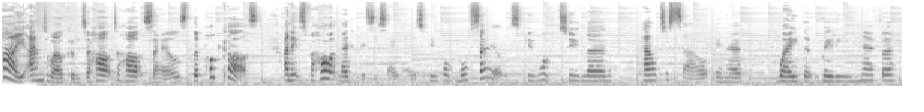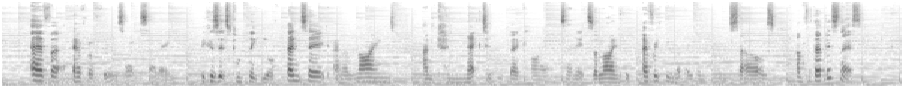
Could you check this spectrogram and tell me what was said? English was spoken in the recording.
Hi, and welcome to Heart to Heart Sales, the podcast. And it's for heart led business owners who want more sales, who want to learn how to sell in a way that really never, ever, ever feels like selling because it's completely authentic and aligned and connected with their clients and it's aligned with everything that they want for themselves and for their business.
